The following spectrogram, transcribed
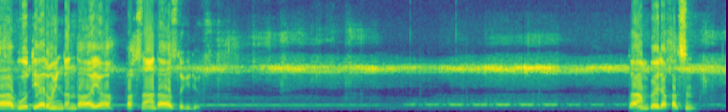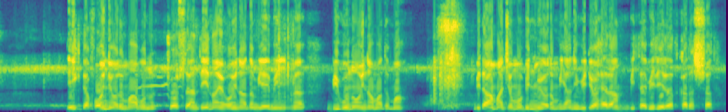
Aa bu diğer oyundan daha ya. Baksana daha hızlı gidiyoruz. Tamam böyle kalsın. İlk defa oynuyorum ha bunu. Çok Sandina'yı oynadım yeminime bir bunu oynamadım ha. Bir de amacımı bilmiyorum yani video her an bitebilir arkadaşlar.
